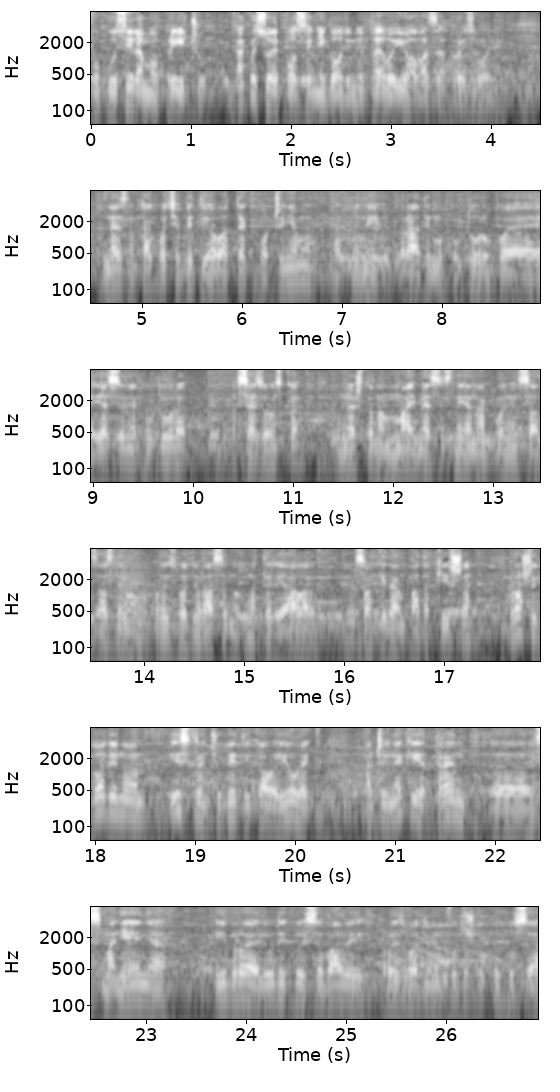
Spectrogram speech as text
fokusiramo priču. Kakve su ove posljednje godine, pa evo i ova za proizvodnju? Ne znam kakva će biti ova, tek počinjemo. Dakle, mi radimo kulturu koja je jesenja kultura, sezonska. Nešto nam maj mesec nije naklonjen, sad zasnimamo proizvodnju rasadnog materijala, svaki dan pada kiša. Prošle godina, iskren ću biti kao i uvek, znači neki je trend e, smanjenja i broja ljudi koji se bavi proizvodnjom futuškog kupusa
